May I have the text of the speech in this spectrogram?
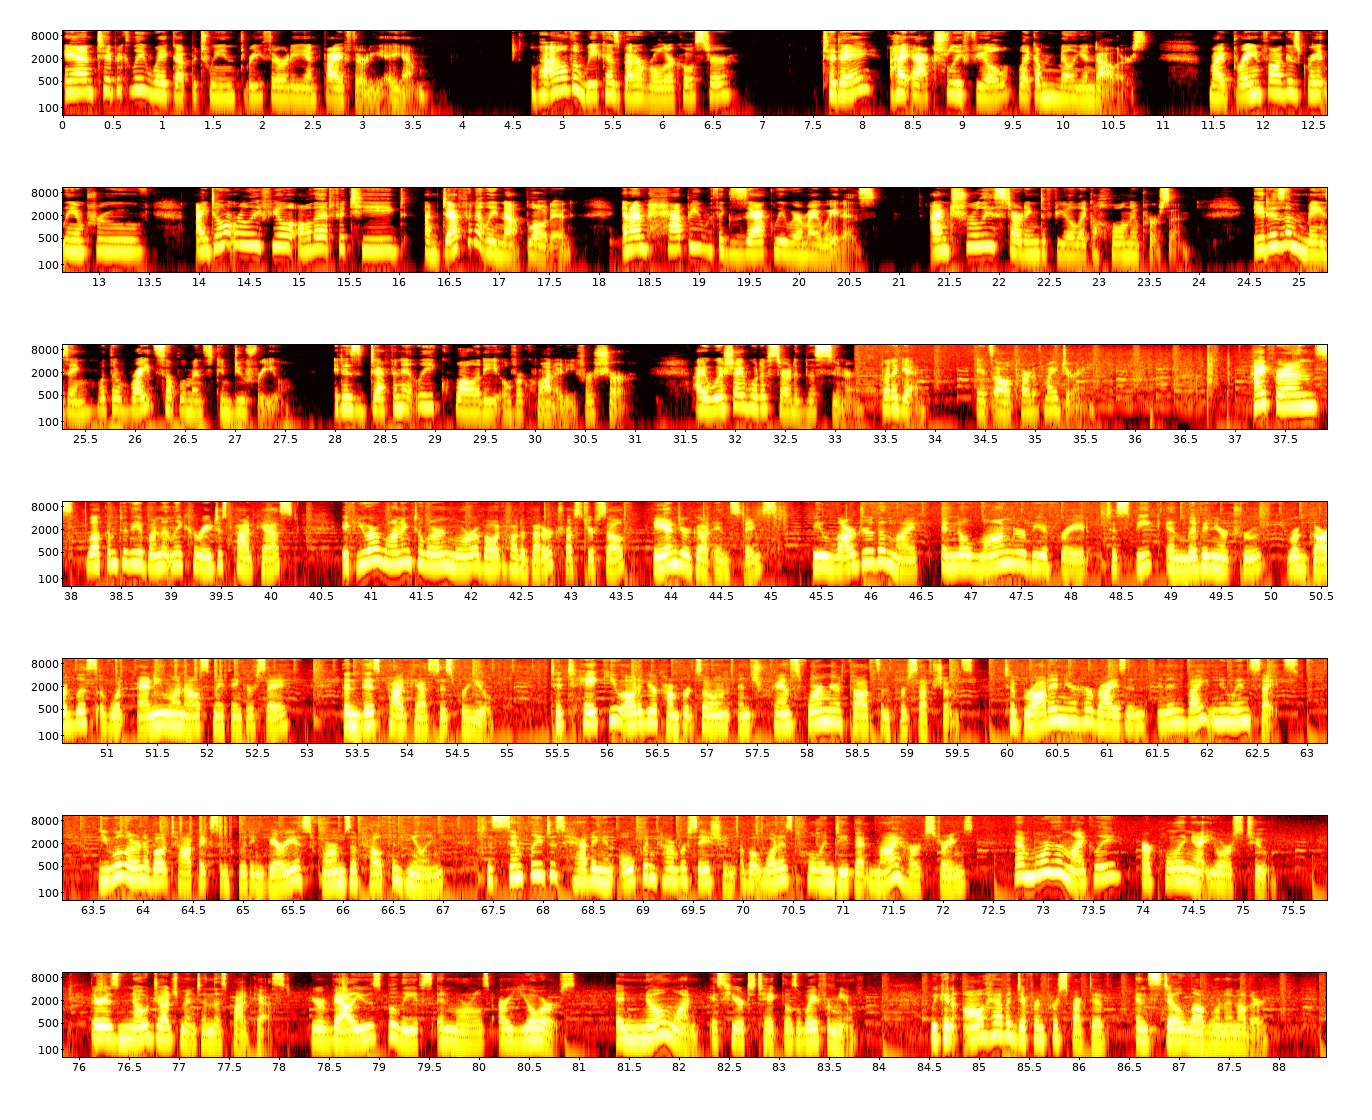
and typically wake up between 3:30 and 5:30 a.m. While the week has been a roller coaster, today I actually feel like a million dollars. My brain fog is greatly improved. I don't really feel all that fatigued. I'm definitely not bloated. And I'm happy with exactly where my weight is. I'm truly starting to feel like a whole new person. It is amazing what the right supplements can do for you. It is definitely quality over quantity for sure. I wish I would have started this sooner, but again, it's all part of my journey. Hi, friends. Welcome to the Abundantly Courageous podcast. If you are wanting to learn more about how to better trust yourself and your gut instincts, be larger than life, and no longer be afraid to speak and live in your truth, regardless of what anyone else may think or say, then this podcast is for you. To take you out of your comfort zone and transform your thoughts and perceptions, to broaden your horizon and invite new insights. You will learn about topics including various forms of health and healing, to simply just having an open conversation about what is pulling deep at my heartstrings that more than likely are pulling at yours too. There is no judgment in this podcast. Your values, beliefs, and morals are yours, and no one is here to take those away from you. We can all have a different perspective and still love one another.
